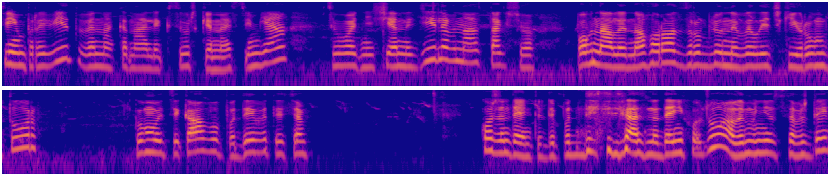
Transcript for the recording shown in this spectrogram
Всім привіт! Ви на каналі Ксюшкина Сім'я. Сьогодні ще неділя в нас, так що погнали на город, зроблю невеличкий рум-тур. Кому цікаво, подивитися. Кожен день туди по 10 разів на день ходжу, але мені завжди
